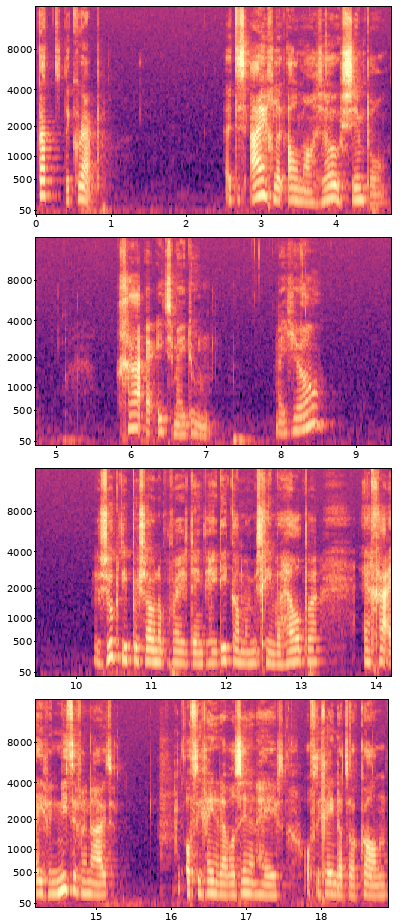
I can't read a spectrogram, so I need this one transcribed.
Cut the crap. Het is eigenlijk allemaal zo simpel. Ga er iets mee doen. Weet je wel? Zoek die persoon op waarvan je denkt, hey, die kan me misschien wel helpen. En ga even niet ervan uit of diegene daar wel zin in heeft, of diegene dat wel kan,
